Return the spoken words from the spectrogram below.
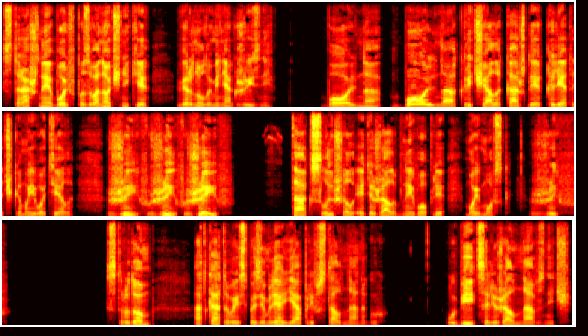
Страшная боль в позвоночнике вернула меня к жизни. «Больно, больно!» — кричала каждая клеточка моего тела. «Жив, жив, жив!» Так слышал эти жалобные вопли мой мозг. «Жив!» С трудом Откатываясь по земле, я привстал на ногу. Убийца лежал навзничь.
